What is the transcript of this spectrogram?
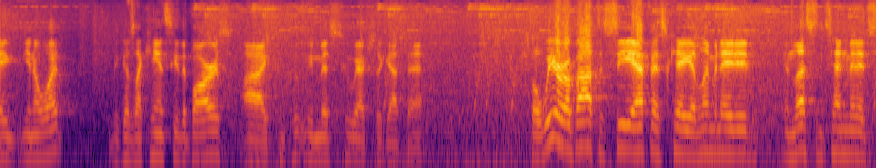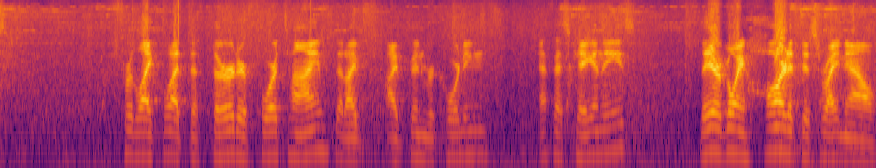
I, you know what? Because I can't see the bars, I completely missed who actually got that. But we are about to see FSK eliminated in less than 10 minutes for like, what, the third or fourth time that I've, I've been recording FSK in these. They are going hard at this right now.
